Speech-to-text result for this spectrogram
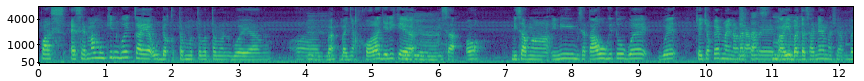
pas SMA mungkin gue kayak udah ketemu teman-teman gue yang uh, ba- banyak sekolah jadi kayak Iya. bisa oh bisa nge ini bisa tahu gitu. Gue gue cocoknya main sama Batas. siapa ah, iya, batasannya sama siapa.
